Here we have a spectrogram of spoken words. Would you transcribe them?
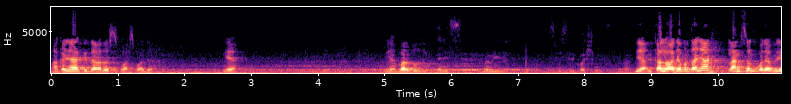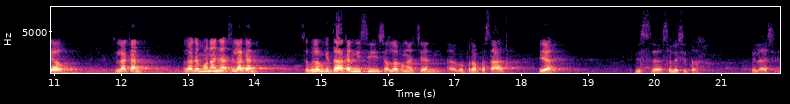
Makanya kita harus waspada. Ya. Ya, barakallahu. Any maybe specific questions? Ya, kalau ada pertanyaan langsung kepada beliau. Silakan. Kalau ada mau nanya silakan. Sebelum kita akan ngisi insyaallah pengajian uh, beberapa saat. Ya. This uh, solicitor ask you.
